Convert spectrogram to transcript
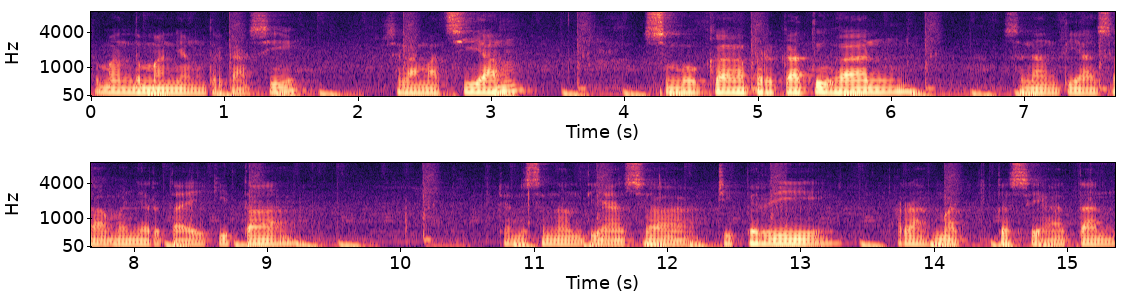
Teman-teman yang terkasih, selamat siang. Semoga berkat Tuhan senantiasa menyertai kita dan senantiasa diberi rahmat kesehatan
